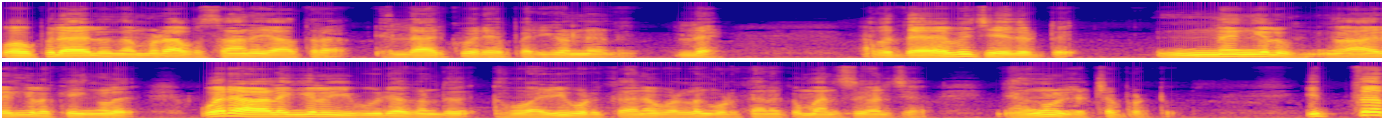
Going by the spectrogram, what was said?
വകുപ്പിലായാലും നമ്മുടെ അവസാന യാത്ര എല്ലാവർക്കും ഒരേ പരിഗണനയാണ് അല്ലേ? അപ്പോൾ ദയവ് ചെയ്തിട്ട് ഇന്നെങ്കിലും ആരെങ്കിലുമൊക്കെ നിങ്ങൾ ഒരാളെങ്കിലും ഈ വീഡിയോ കണ്ട് വഴി കൊടുക്കാനോ വെള്ളം കൊടുക്കാനൊക്കെ മനസ്സ് കാണിച്ചാൽ ഞങ്ങളും രക്ഷപ്പെട്ടു. ഇത്ര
